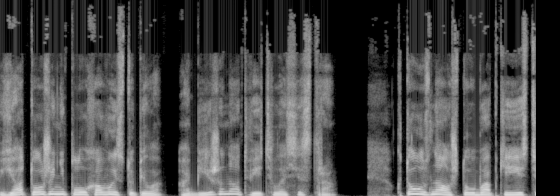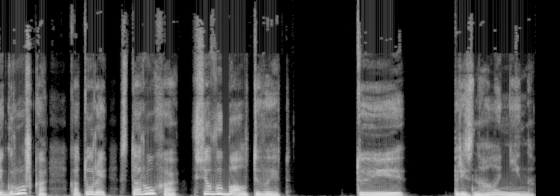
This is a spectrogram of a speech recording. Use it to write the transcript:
«Я тоже неплохо выступила», — обиженно ответила сестра. «Кто узнал, что у бабки есть игрушка, которой старуха все выбалтывает?» «Ты», — признала Нина.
